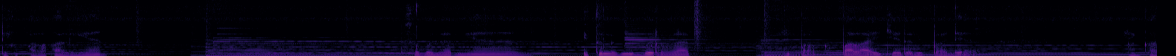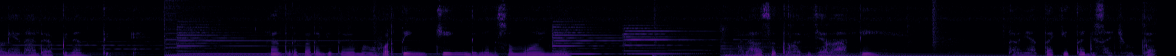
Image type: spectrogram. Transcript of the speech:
di kepala kalian sebenarnya itu lebih berat di kepala aja daripada yang kalian hadapi nanti. Kan terkadang kita memang overthinking dengan semuanya. Padahal setelah dijalani ternyata kita bisa juga.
